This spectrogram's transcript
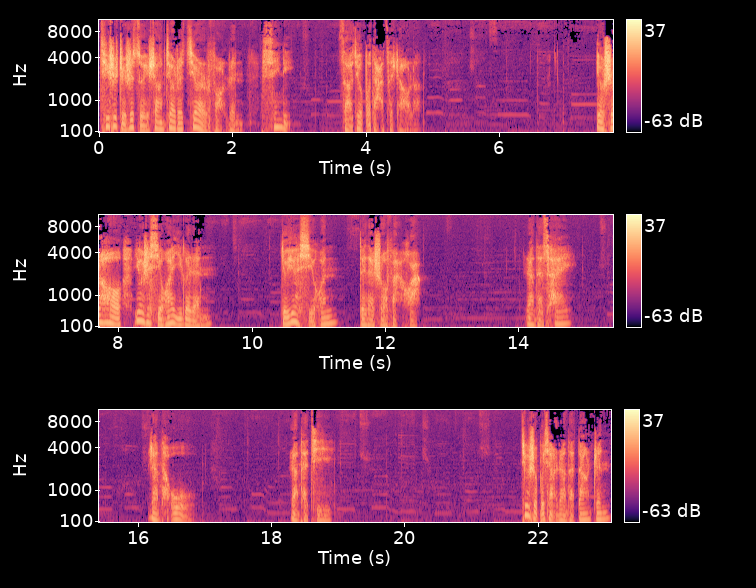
其实只是嘴上较着劲儿否认，心里早就不打自招了。有时候，越是喜欢一个人，就越喜欢对他说反话，让他猜，让他悟，让他急，就是不想让他当真。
